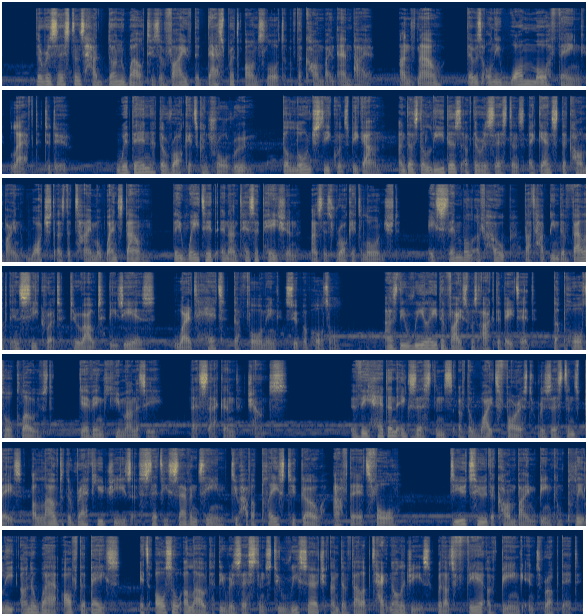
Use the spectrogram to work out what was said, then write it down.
The Resistance had done well to survive the desperate onslaught of the Combine Empire, and now there was only one more thing left to do. Within the rocket's control room, the launch sequence began and as the leaders of the resistance against the Combine watched as the timer went down, they waited in anticipation as this rocket launched, a symbol of hope that had been developed in secret throughout these years, where it hit the forming super portal. As the relay device was activated, the portal closed, giving humanity their second chance. The hidden existence of the White Forest Resistance Base allowed the refugees of City 17 to have a place to go after its fall. Due to the Combine being completely unaware of the base, it also allowed the Resistance to research and develop technologies without fear of being interrupted.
